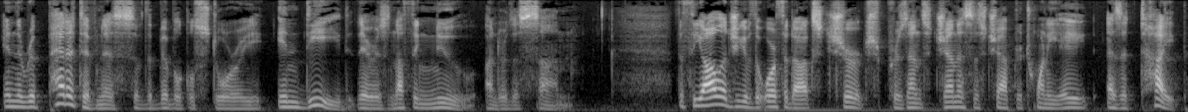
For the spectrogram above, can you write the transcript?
In the repetitiveness of the biblical story, indeed, there is nothing new under the sun. The theology of the Orthodox Church presents Genesis chapter 28 as a type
